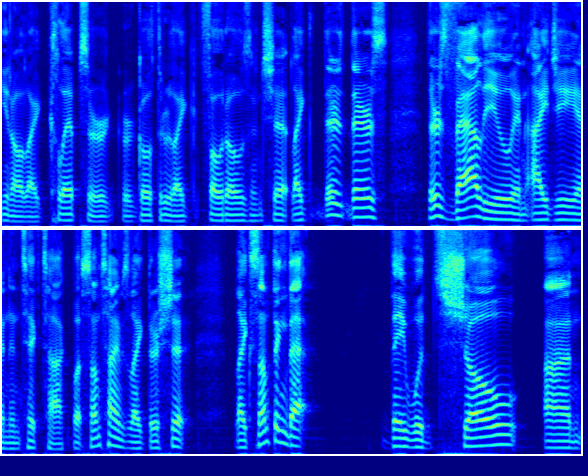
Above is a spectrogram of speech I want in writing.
you know, like clips or, or go through like photos and shit. Like there, there's, there's value in IG and in TikTok, but sometimes like there's shit, like something that they would show on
